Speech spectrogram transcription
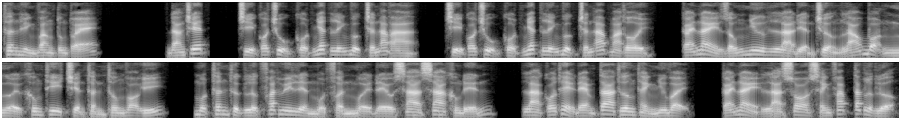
thân hình văng tung tóe. Đáng chết, chỉ có trụ cột nhất lĩnh vực chấn áp à chỉ có trụ cột nhất lĩnh vực chấn áp mà thôi, cái này giống như là điện trưởng lão bọn người không thi triển thần thông võ ý, một thân thực lực phát huy liền một phần mười đều xa xa không đến, là có thể đem ta thương thành như vậy, cái này là so sánh pháp tắc lực lượng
